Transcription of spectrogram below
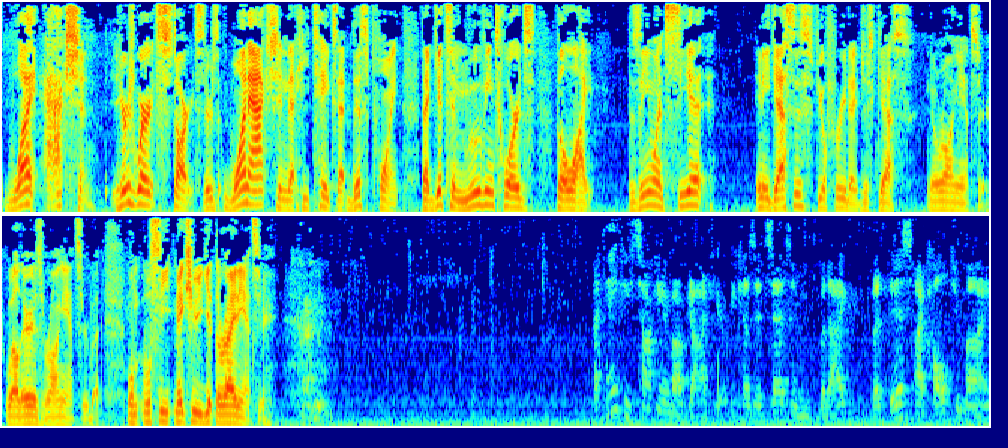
what action. Here's where it starts. There's one action that he takes at this point that gets him moving towards the light. Does anyone see it? Any guesses? Feel free to just guess. No wrong answer. Well, there is a wrong answer, but we'll, we'll see. Make sure you get the right answer. I think he's talking about God here because it says in, but I, but this I call to mind,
